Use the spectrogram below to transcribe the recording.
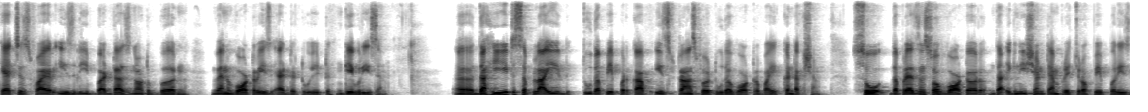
catches fire easily but does not burn when water is added to it give reason uh, the heat supplied to the paper cup is transferred to the water by conduction so the presence of water the ignition temperature of paper is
